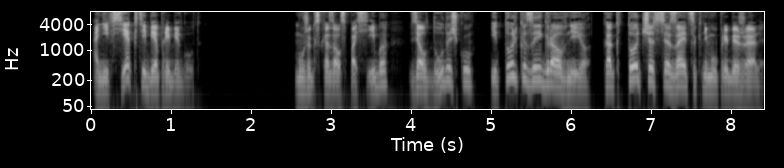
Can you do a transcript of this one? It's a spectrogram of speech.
они все к тебе прибегут. Мужик сказал спасибо, взял дудочку и только заиграл в нее, как тотчас все зайцы к нему прибежали.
